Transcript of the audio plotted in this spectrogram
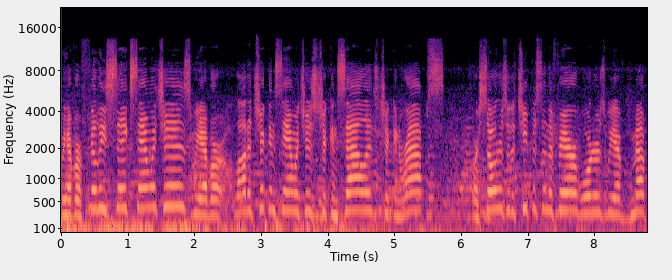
We have our Philly steak sandwiches. We have our, a lot of chicken sandwiches, chicken salads, chicken wraps. Our sodas are the cheapest in the fair. Waters, we have mep-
